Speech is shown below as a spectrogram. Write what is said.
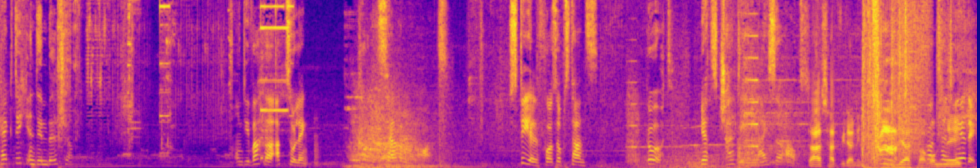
Hack dich in den Bildschirm. Um die Wache abzulenken. Konzernrotz. Stil vor Substanz. Gut. Jetzt schalte ihn leise aus. Das hat wieder nicht funktioniert. Warum nicht? dich.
